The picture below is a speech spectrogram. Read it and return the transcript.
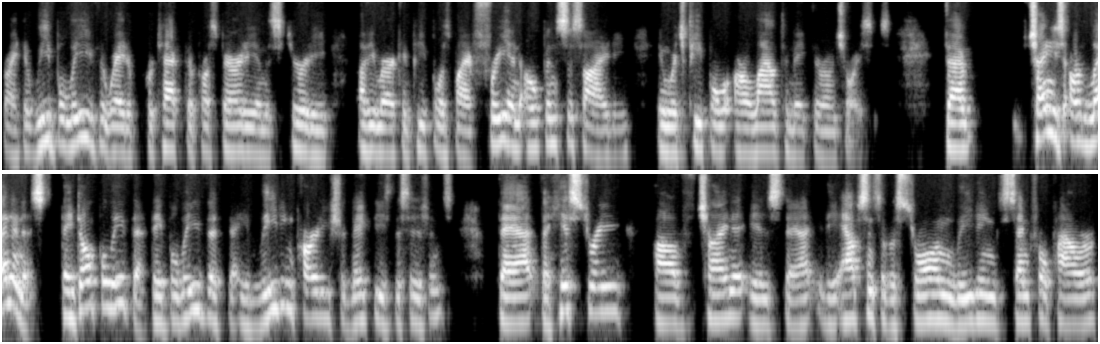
right? That we believe the way to protect the prosperity and the security of the American people is by a free and open society in which people are allowed to make their own choices. The Chinese are Leninists. They don't believe that. They believe that a leading party should make these decisions, that the history of China is that the absence of a strong leading central power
